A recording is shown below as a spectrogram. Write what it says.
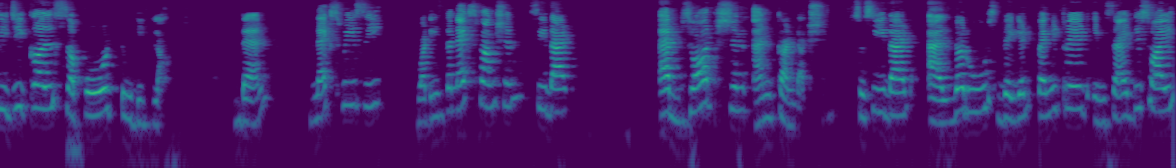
physical support to the plant. Then next we see what is the next function? See that absorption and conduction. So see that as the roots they get penetrate inside the soil,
